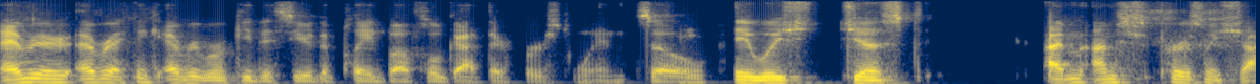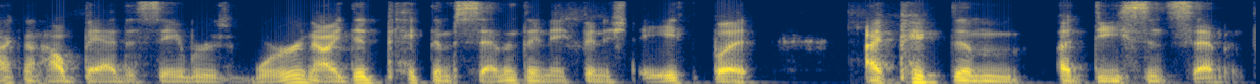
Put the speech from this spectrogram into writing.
Every every I think every rookie this year that played Buffalo got their first win. So it was just. I'm I'm personally shocked on how bad the Sabres were. Now I did pick them seventh and they finished eighth, but I picked them a decent seventh.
